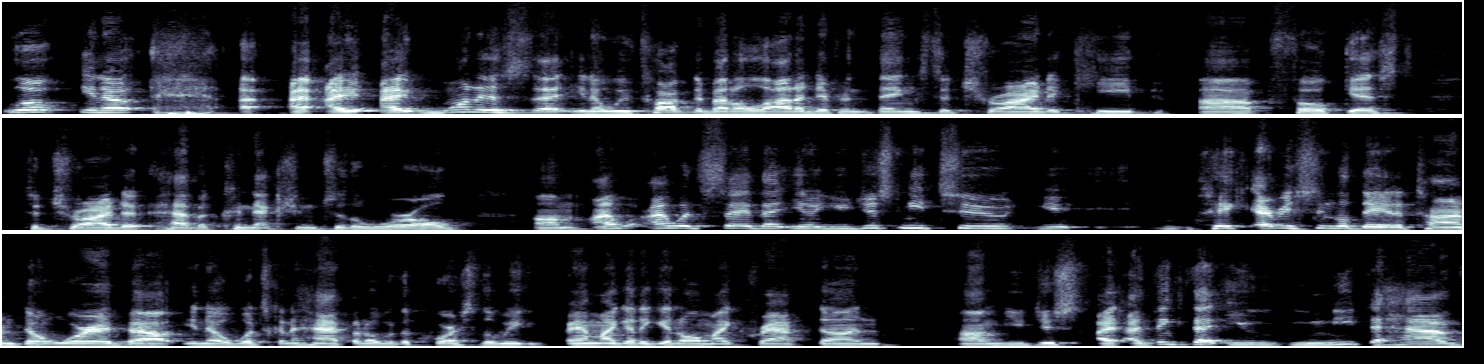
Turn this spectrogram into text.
Well, you know, I, I, I, one is that, you know, we've talked about a lot of different things to try to keep uh, focused, to try to have a connection to the world. Um, I, I would say that, you know, you just need to, you, take every single day at a time. Don't worry about you know what's going to happen over the course of the week. Am I going to get all my crap done? Um, you just I, I, think that you you need to have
